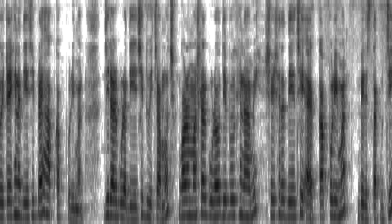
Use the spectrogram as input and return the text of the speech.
দইটা এখানে দিয়েছি প্রায় হাফ কাপ পরিমাণ। জিরার গুঁড়া দিয়েছি দুই চামচ, গরম মশলার গুঁড়াও দেবো এখানে আমি, সেই সাথে দিয়েছি এক কাপ পরিমাণ বেরেস্তা কুচি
